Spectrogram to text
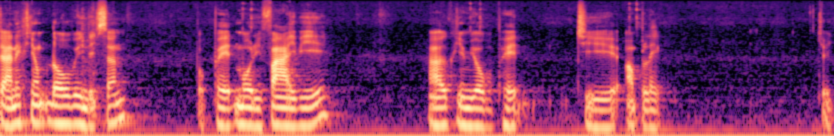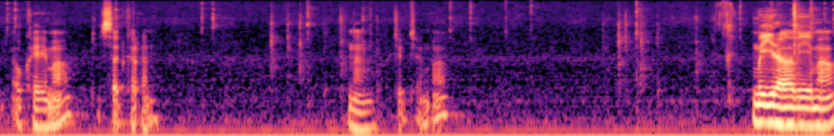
ចានេះខ្ញុំដូរវាបន្តិចសិនប្រភេទ modify វាហើយខ្ញុំយកប្រភេទជា object ចុច OK មកចុច set current ហ្នឹងចុចចឹងមក mirror វាមក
